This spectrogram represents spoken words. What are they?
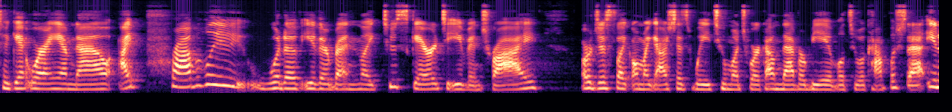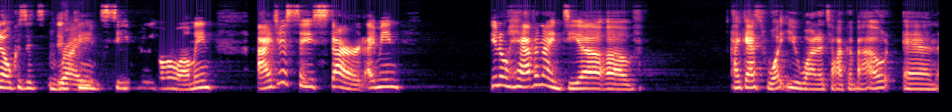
to get where I am now, I probably would have either been like too scared to even try or just like, oh my gosh, that's way too much work. I'll never be able to accomplish that, you know, because it's it right. can seem really overwhelming. I just say start. I mean, you know, have an idea of, I guess, what you want to talk about. And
